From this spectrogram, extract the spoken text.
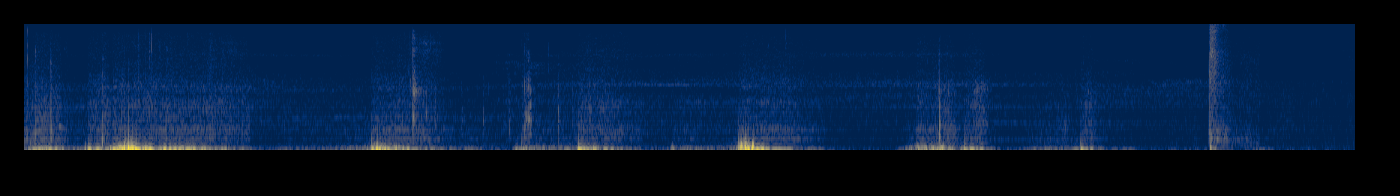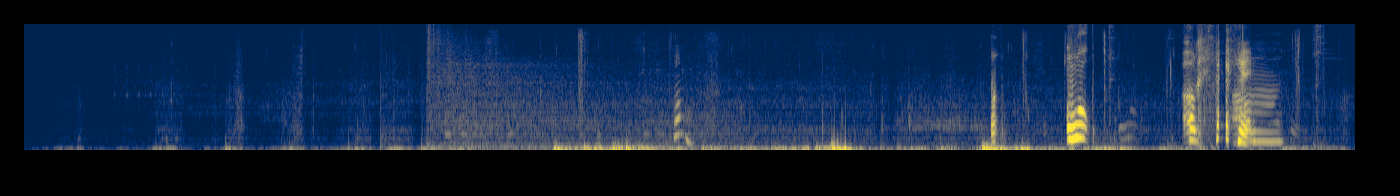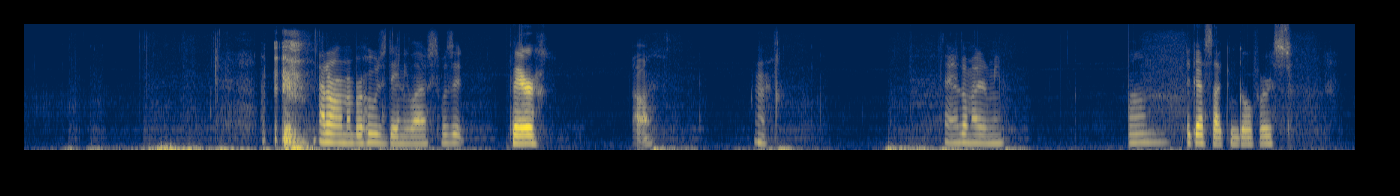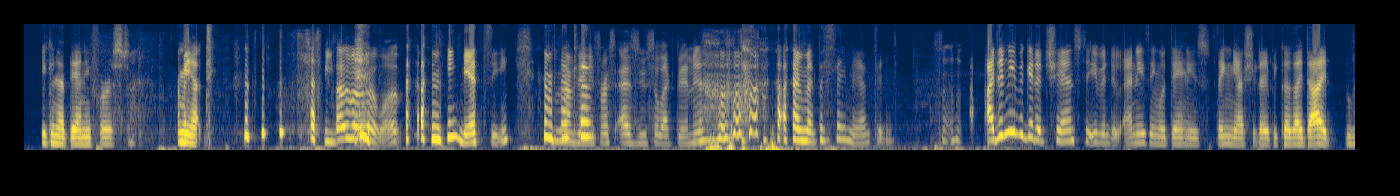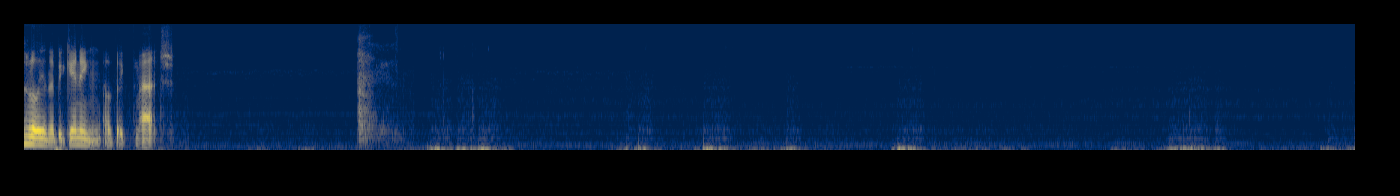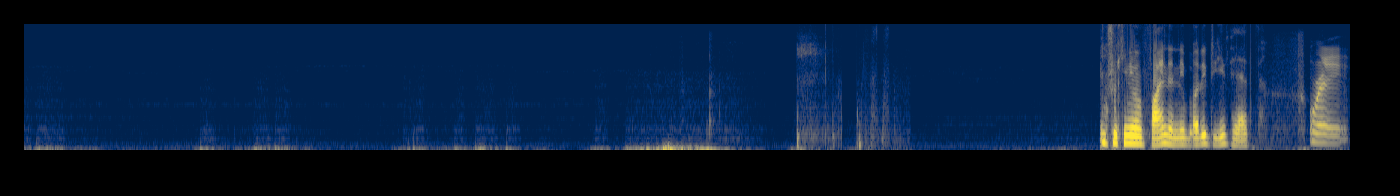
Oh. Oh. Okay. Um. I don't remember who was Danny last. Was it? Fair. Oh. Hmm. Eh, it don't matter to me. Um, I guess I can go first. You can have Danny first. I mean, I, I mean, what? I mean Nancy. I You have meant, Danny first as you select Danny. I meant to say Nancy. I didn't even get a chance to even do anything with Danny's thing yesterday because I died literally in the beginning of the match. If we can even find anybody, do you have? right.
